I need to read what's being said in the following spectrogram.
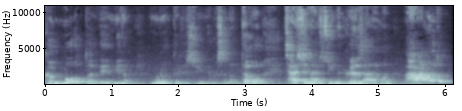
그 무엇도 내 믿음 무너뜨릴 수 있는 것은 없다고 자신할 수 있는 그런 사람은 아무도.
